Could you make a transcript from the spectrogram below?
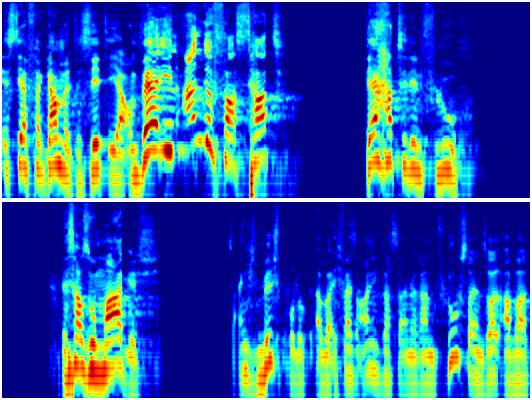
ist ja vergammelt, das seht ihr ja. Und wer ihn angefasst hat, der hatte den Fluch. Das war so magisch. Das ist eigentlich ein Milchprodukt, aber ich weiß auch nicht, was da ein Fluch sein soll. Aber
